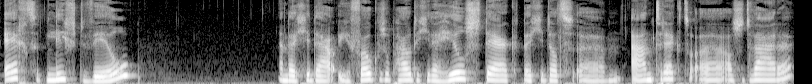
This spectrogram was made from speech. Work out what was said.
echt het liefst wil. En dat je daar je focus op houdt, dat je daar heel sterk dat je dat um, aantrekt, uh, als het ware.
